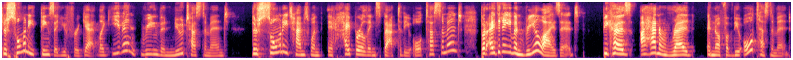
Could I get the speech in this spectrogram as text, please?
there's so many things that you forget like even reading the new testament there's so many times when it hyperlinks back to the old testament but i didn't even realize it because i hadn't read enough of the old testament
